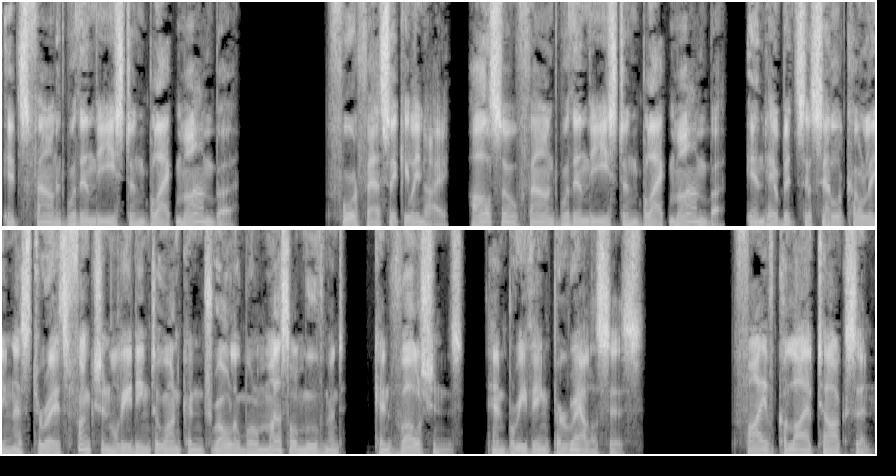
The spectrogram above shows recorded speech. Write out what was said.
It's found within the eastern black mamba. 4. Fasciculini, also found within the eastern black mamba, inhibits acetylcholinesterase function leading to uncontrollable muscle movement, convulsions, and breathing paralysis. 5. Calliotoxin,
